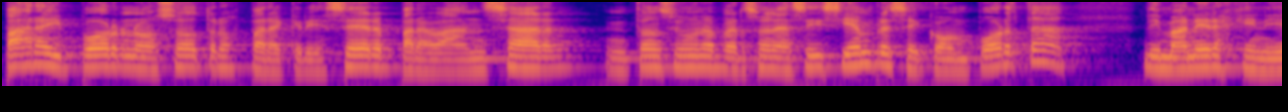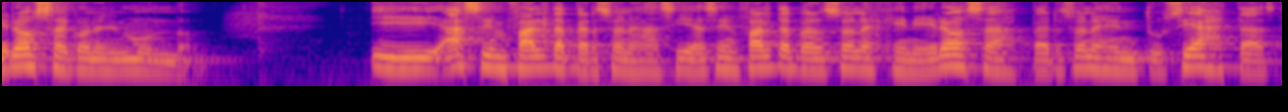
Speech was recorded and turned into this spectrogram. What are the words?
para y por nosotros, para crecer, para avanzar. Entonces una persona así siempre se comporta de manera generosa con el mundo. Y hacen falta personas así, hacen falta personas generosas, personas entusiastas,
